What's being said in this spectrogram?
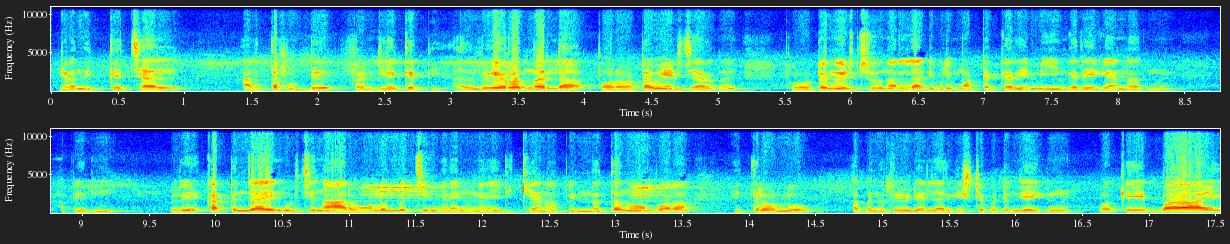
ഇങ്ങനെ നിക്കച്ചാൽ അടുത്ത ഫുഡ് ഫ്രണ്ടിലേക്ക് എത്തി. അത് വേറെ ഒന്നുമല്ല പൊറോട്ട മേടിച്ചായിരുന്നു. പൊറോട്ട മേടിച്ചു നല്ല അടിപൊളി മുട്ടക്കറിയും മീൻകറിയൊക്കെ ഉണ്ടായിരുന്നു. അപ്പോൾ ഇതും ഒരു കട്ടൻ ചായയും കുടിച്ച് നാരങ്ങോളും വെച്ച് ഇങ്ങനെ ഇങ്ങനെ ഇരിക്കുകയാണ്. അപ്പോൾ ഇന്നത്തെ നോമ്പോറ ഇത്രേ ഉള്ളൂ. അപ്പോൾ ഇന്നത്തെ വീഡിയോ എല്ലാവർക്കും ഇഷ്ടപ്പെട്ടു വിചാരിക്കുന്നു. ഓക്കെ ബായ്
